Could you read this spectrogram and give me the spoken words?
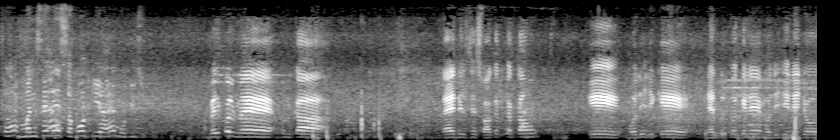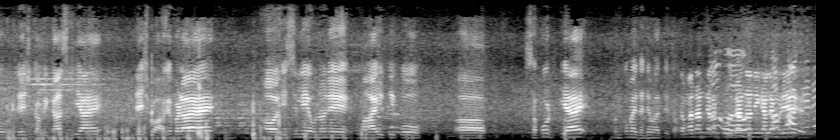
सर मनसे ने सपोर्ट किया है मोदी जी को। बिल्कुल मैं उनका तय दिल से स्वागत करता हूँ कि मोदी जी के नेतृत्व के लिए मोदी जी ने जो देश का विकास किया है देश को आगे बढ़ाया है और इसलिए उन्होंने महायुति को आ, सपोर्ट किया है। उनको मैं धन्यवाद देता हूँ। समाधानकारक तोडगा न निघाल्यामुळे ठाकरे ने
